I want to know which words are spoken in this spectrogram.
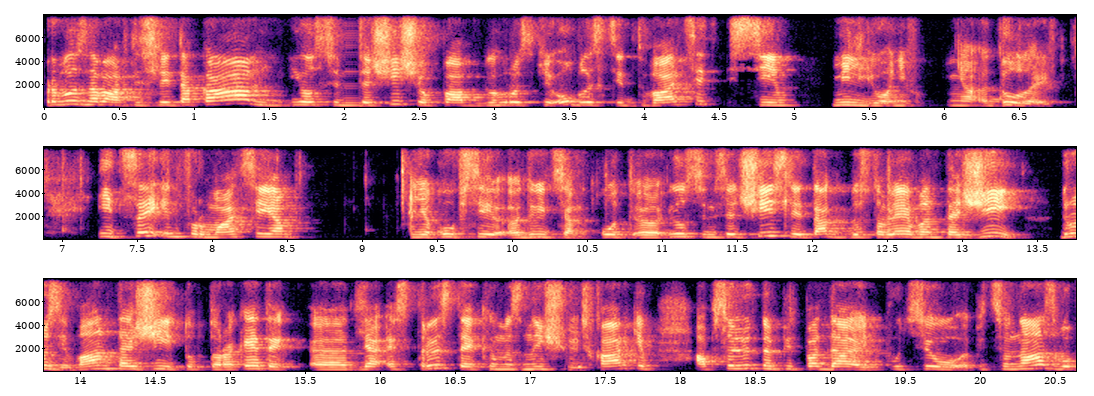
Приблизна вартість літака Іл-76, що впав в Білгородській області, 27 мільйонів е, доларів. І це інформація яку всі е, дивіться, от е, Іл-76 літак доставляє вантажі. Друзі, вантажі, тобто ракети е, для С-300, якими знищують Харків, абсолютно підпадають під цю, під цю назву.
